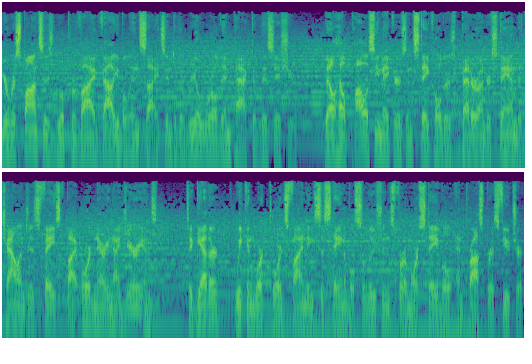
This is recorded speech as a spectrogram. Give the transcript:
Your responses will provide valuable insights into the real-world impact of this issue. They'll help policymakers and stakeholders better understand the challenges faced by ordinary Nigerians. Together, we can work towards finding sustainable solutions for a more stable and prosperous future.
